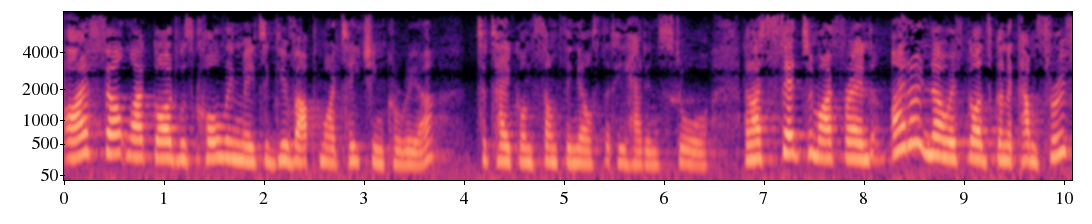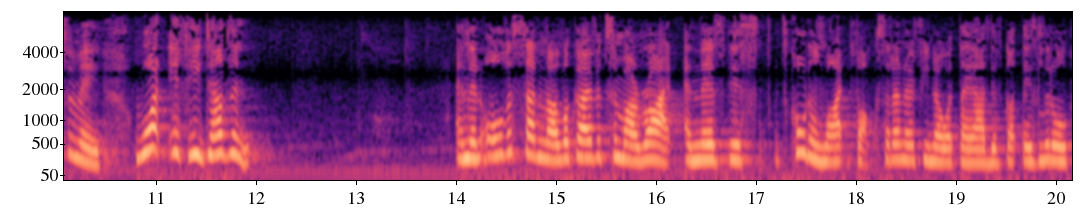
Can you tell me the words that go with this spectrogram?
I felt like God was calling me to give up my teaching career to take on something else that He had in store. And I said to my friend, I don't know if God's going to come through for me. What if He doesn't? And then all of a sudden, I look over to my right, and there's this, it's called a light box. I don't know if you know what they are. They've got these little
